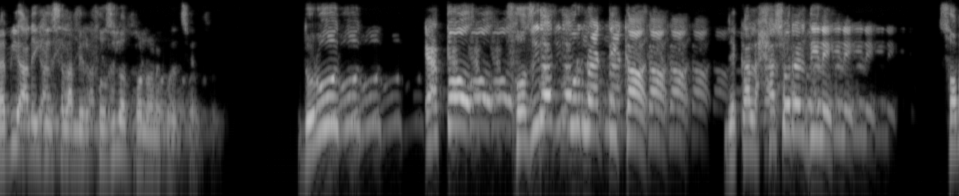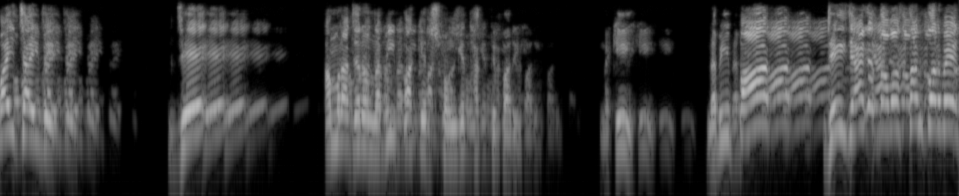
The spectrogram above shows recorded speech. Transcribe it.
নবী আলাইহিস সালামের ফজিলত বর্ণনা করেছেন। দুরুদ এত ফজিলতপূর্ণ একটি কাজ যে কাল হাসরের দিনে সবাই চাইবে যে আমরা যেন নবী পাকের সঙ্গে থাকতে পারি। নাকি? নবী পাক যেই জায়গাতে অবস্থান করবেন,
